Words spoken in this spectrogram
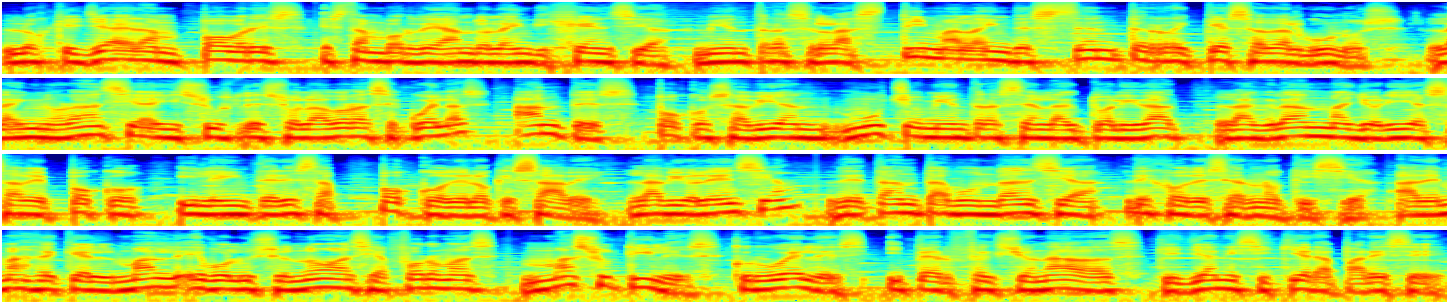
Los que ya eran pobres están bordeando la indigencia, mientras lastima la indecente riqueza de algunos. La ignorancia y sus desoladoras secuelas? Antes pocos sabían mucho mientras en la actualidad la gran mayoría sabe poco y le interesa poco de lo que sabe. La violencia de tanta abundancia dejó de ser noticia. Además de que el mal evolucionó hacia formas más sutiles, crueles y perfeccionadas que ya ni siquiera parece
